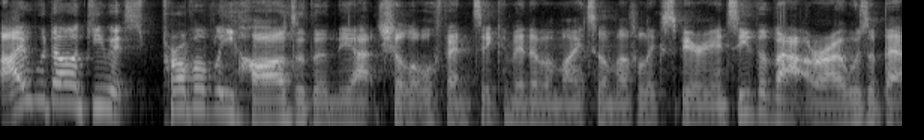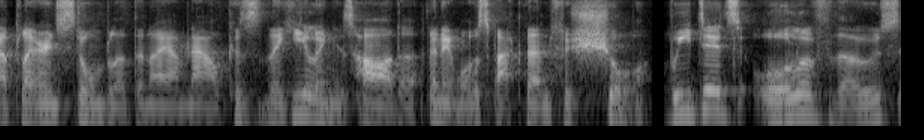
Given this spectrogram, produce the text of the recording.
I would argue it's probably harder than the actual authentic minimum item level experience. Either that or I was a better player in Stormblood than I am now because the healing is harder than it was back then for sure. We did all of those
